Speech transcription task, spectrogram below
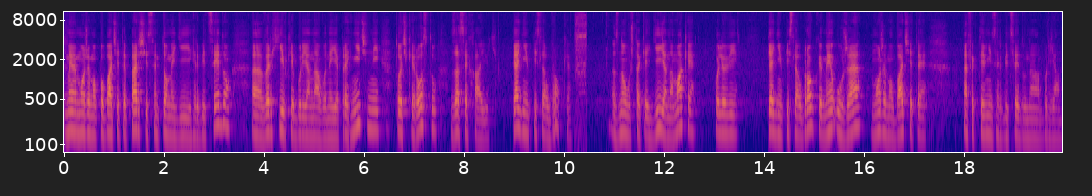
Ми можемо побачити перші симптоми дії гербіциду. Е, Верхівки бур'яна вони є пригнічені, точки росту засихають 5 днів після обробки. Знову ж таки, дія на маки польові. 5 днів після обробки ми вже можемо бачити ефективність гербіциду на бур'ян.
